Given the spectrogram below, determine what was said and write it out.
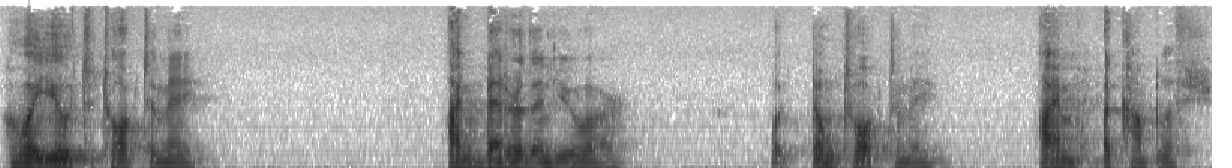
Who are you to talk to me? I'm better than you are. Well, don't talk to me. I'm accomplished.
